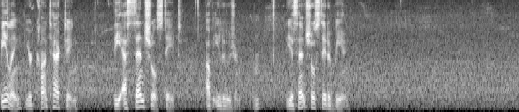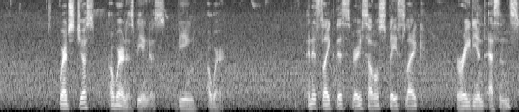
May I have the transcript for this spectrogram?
feeling, you're contacting the essential state of illusion, hmm? the essential state of being. Where it's just awareness, beingness, being aware. And it's like this very subtle space-like radiant essence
